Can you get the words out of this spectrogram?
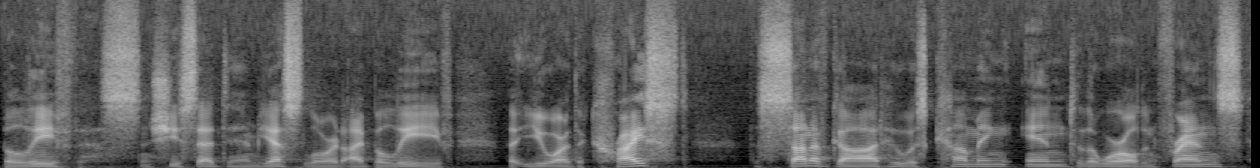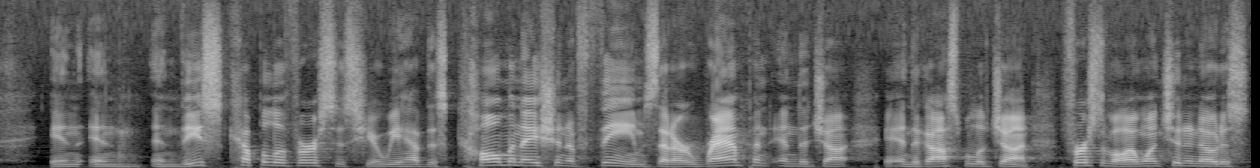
believe this? And she said to him, Yes, Lord, I believe that you are the Christ the Son of God who is coming into the world. And friends, in, in, in these couple of verses here, we have this culmination of themes that are rampant in the, John, in the Gospel of John. First of all, I want you to notice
